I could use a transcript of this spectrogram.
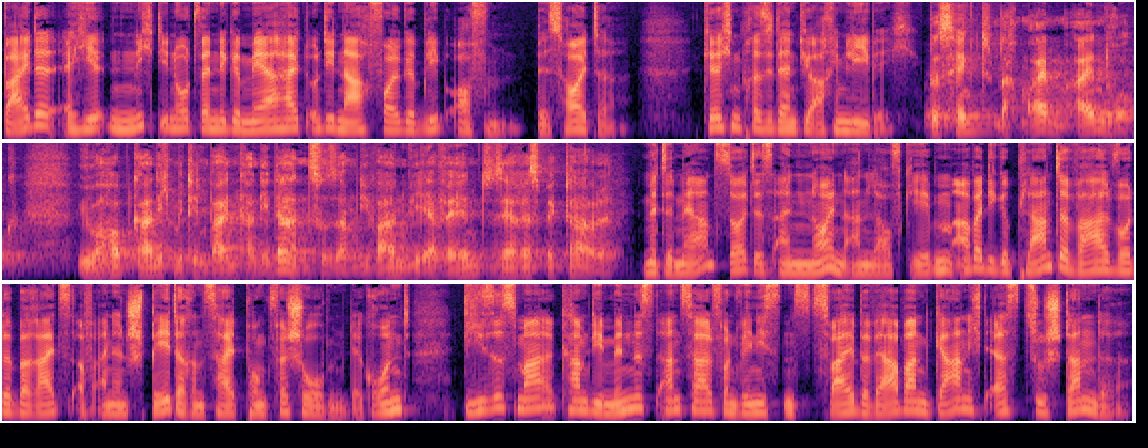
Beide erhielten nicht die notwendige Mehrheit und die Nachfolge blieb offen, bis heute. Kirchenpräsident Joachim Liebig. Das hängt nach meinem Eindruck überhaupt gar nicht mit den beiden Kandidaten zusammen. Die waren, wie erwähnt, sehr respektabel. Mitte März sollte es einen neuen Anlauf geben, aber die geplante Wahl wurde bereits auf einen späteren Zeitpunkt verschoben. Der Grund, dieses Mal kam die Mindestanzahl von wenigstens zwei Bewerbern gar nicht erst zustande.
